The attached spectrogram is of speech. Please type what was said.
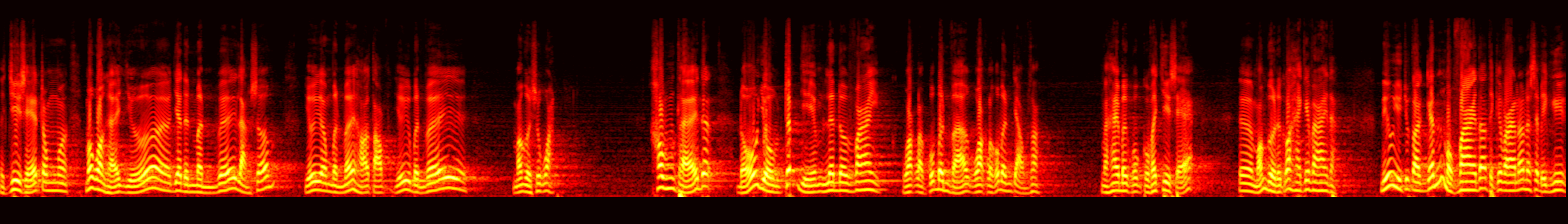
Thì chia sẻ trong ờ, mối quan hệ giữa gia đình mình với làng xóm giữa mình với họ tộc giữa mình với mọi người xung quanh. Không thể đó đổ dồn trách nhiệm lên đôi vai hoặc là của bên vợ hoặc là của bên chồng thôi. Mà hai bên cũng, cũng phải chia sẻ. Ờ, mỗi người đều có hai cái vai nè. Nếu như chúng ta gánh một vai đó thì cái vai đó nó sẽ bị nghiêng.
